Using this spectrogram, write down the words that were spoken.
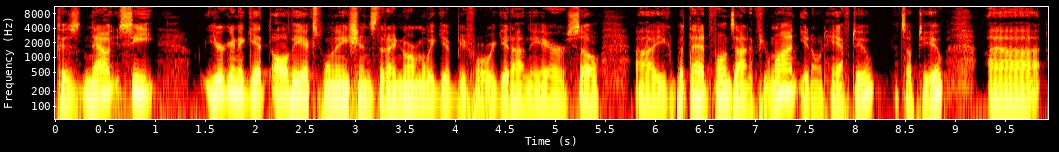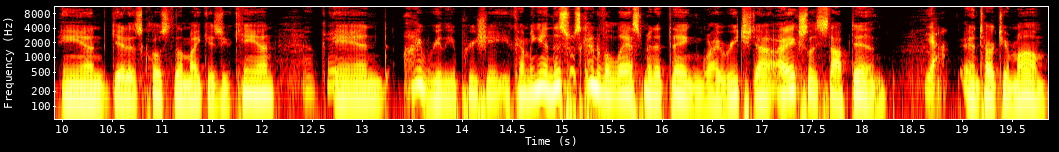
because now, see, you're going to get all the explanations that I normally give before we get on the air. So uh, you can put the headphones on if you want. You don't have to. It's up to you. Uh, and get as close to the mic as you can. Okay. And I really appreciate you coming in. This was kind of a last minute thing. I reached out. I actually stopped in. Yeah. And talk to your mom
